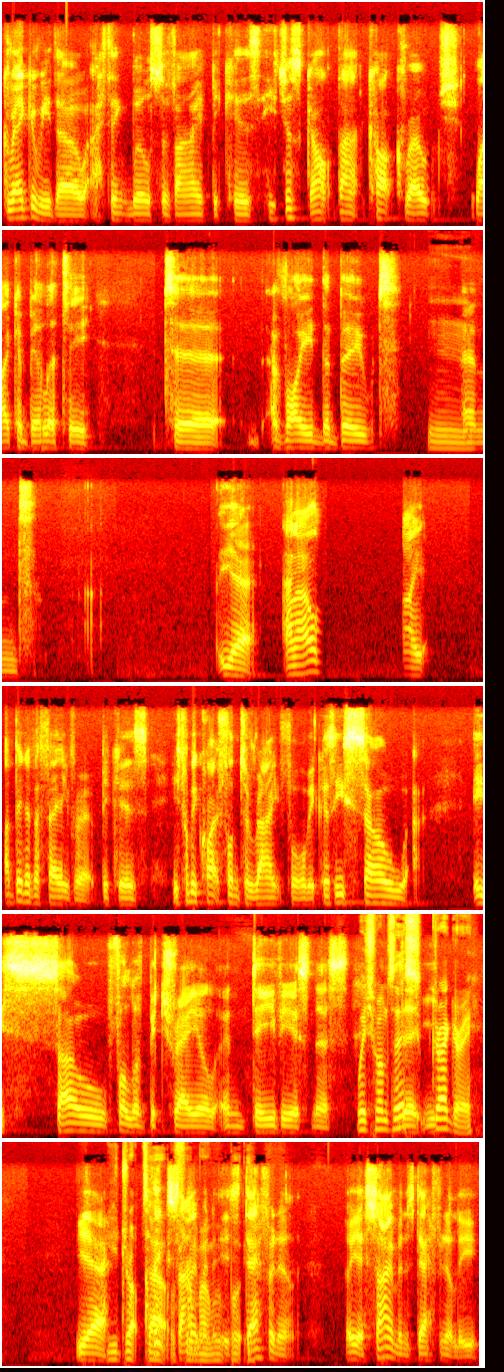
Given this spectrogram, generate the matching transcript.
Gregory though I think will survive because he's just got that cockroach-like ability to avoid the boot Mm. and yeah, and I'll I a bit of a favourite because he's probably quite fun to write for because he's so he's so full of betrayal and deviousness. Which one's this? you- Gregory. Yeah, You dropped I think out for a Simon moment, is definitely. Oh yeah, Simon's definitely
